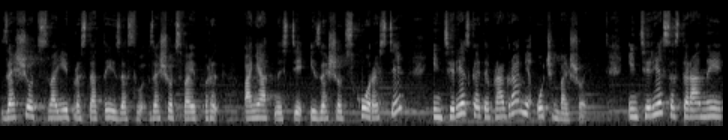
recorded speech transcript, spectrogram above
за счет своей простоты, за, за счет своей понятности и за счет скорости интерес к этой программе очень большой. Интерес со стороны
